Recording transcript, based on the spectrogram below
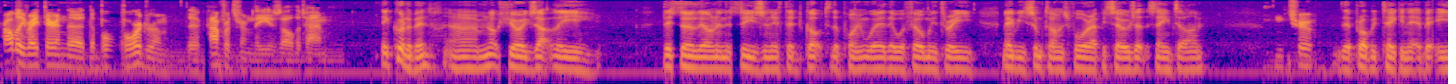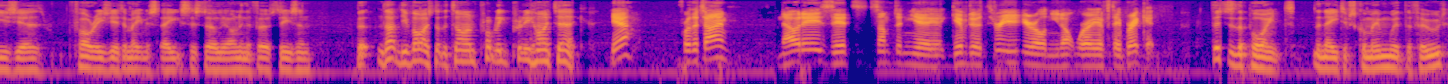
Probably right there in the, the boardroom, the conference room they use all the time. It could have been. Uh, I'm not sure exactly this early on in the season if they'd got to the point where they were filming three, maybe sometimes four episodes at the same time. True. They're probably taking it a bit easier, far easier to make mistakes this early on in the first season. But that device at the time, probably pretty high tech. Yeah, for the time. Nowadays, it's something you give to a three year old and you don't worry if they break it. This is the point the natives come in with the food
